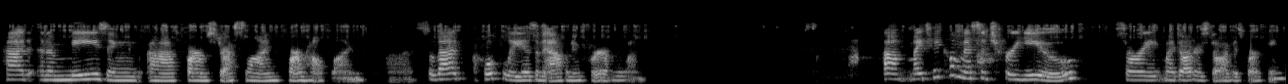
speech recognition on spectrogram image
had an amazing uh, farm stress line, farm health line. Uh, so that hopefully is an avenue for everyone. Um, my take home message for you, sorry, my daughter's dog is barking.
